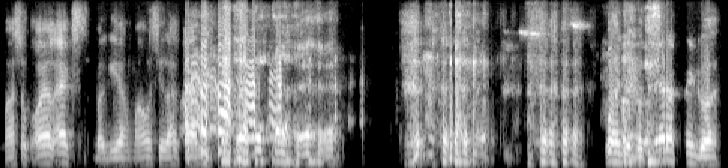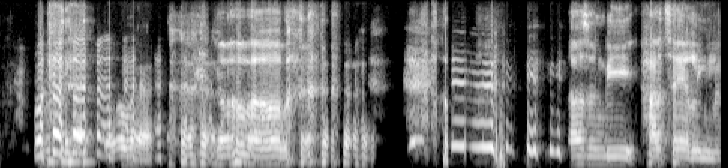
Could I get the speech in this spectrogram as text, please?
Masuk OLX bagi yang mau silakan. Wah nyebut merek nih gue. Gak apa-apa, gak apa-apa. Langsung di hard selling lu.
